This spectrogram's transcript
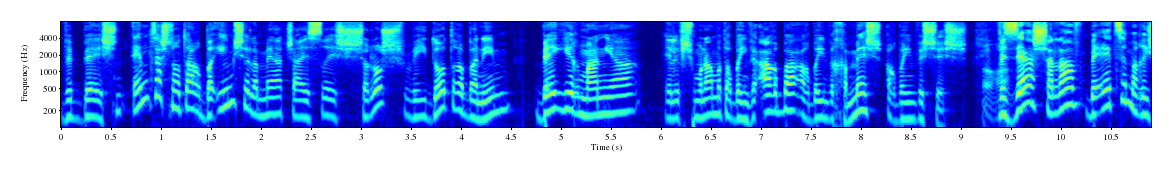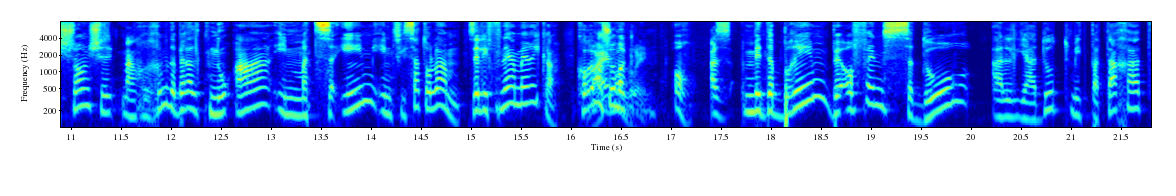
ובאמצע שנות ה-40 של המאה ה-19 יש שלוש ועידות רבנים בגרמניה. 1844, 45, 46. וזה השלב בעצם הראשון שאנחנו יכולים לדבר על תנועה עם מצעים, עם תפיסת עולם. זה לפני אמריקה. קורה מה משהו... הם מג- אומרים? או, אז מדברים באופן סדור על יהדות מתפתחת,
